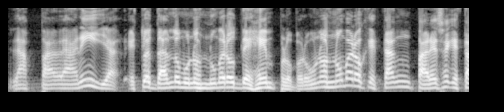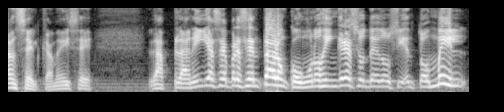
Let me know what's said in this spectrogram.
las planillas, esto es dándome unos números de ejemplo, pero unos números que están, parece que están cerca. Me dice, las planillas se presentaron con unos ingresos de 200 mil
